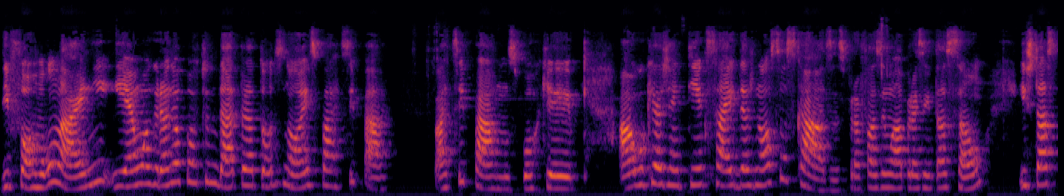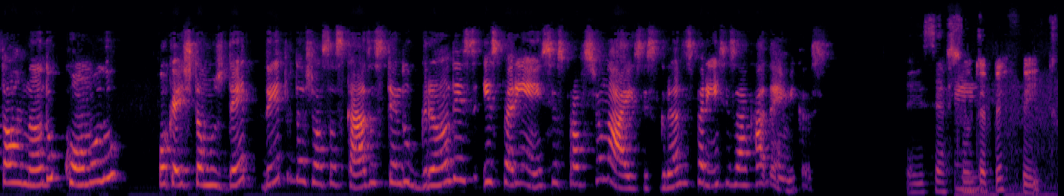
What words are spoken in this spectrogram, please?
de forma online e é uma grande oportunidade para todos nós participar, participarmos, porque algo que a gente tinha que sair das nossas casas para fazer uma apresentação está se tornando cômodo porque estamos de, dentro das nossas casas tendo grandes experiências profissionais, grandes experiências acadêmicas. Esse assunto é perfeito,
